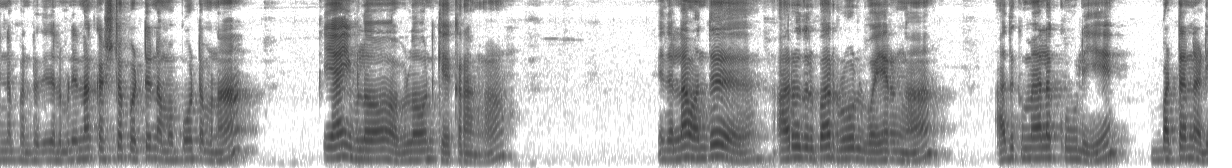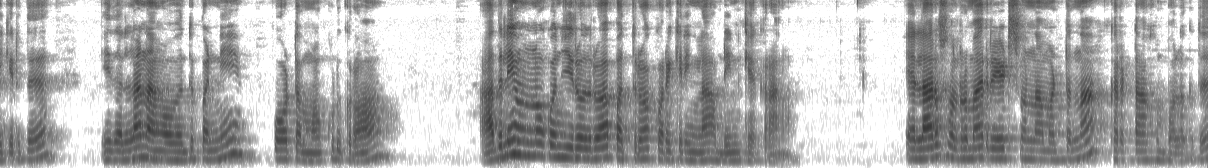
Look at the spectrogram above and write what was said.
என்ன பண்ணுறது இதில் முடியலாம் கஷ்டப்பட்டு நம்ம போட்டோம்னா ஏன் இவ்வளோ அவ்வளோன்னு கேட்குறாங்க இதெல்லாம் வந்து அறுபது ரூபாய் ரோல் ஒயருங்க அதுக்கு மேலே கூலி பட்டன் அடிக்கிறது. இதெல்லாம் நாங்கள் இது பண்ணி போட்டோம்மா கொடுக்குறோம். அதுலேயும் இன்னும் கொஞ்சம் இருபது ரூபா பத்து ரூபா குறைக்கிறீங்களா அப்படின்னு கேட்குறாங்க எல்லோரும் சொல்கிற மாதிரி ரேட் சொன்னால் மட்டும்தான் கரெக்டாகும் போலக்குது.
